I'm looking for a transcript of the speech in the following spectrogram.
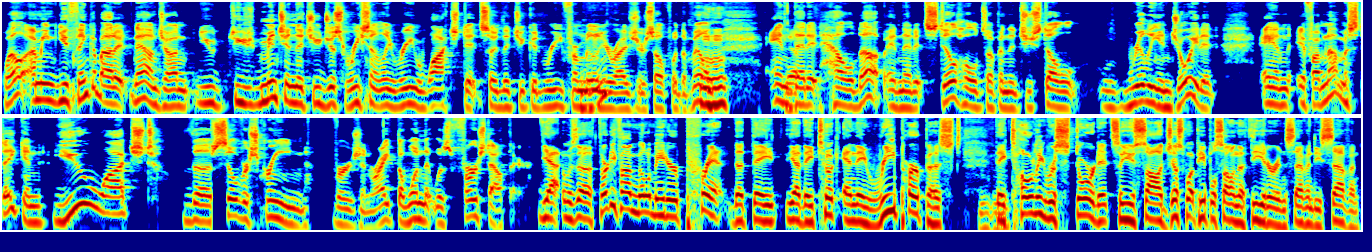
Well, I mean, you think about it now, John. You you mentioned that you just recently rewatched it so that you could refamiliarize yourself with the film, mm-hmm. and that it held up, and that it still holds up, and that you still really enjoyed it. And if I'm not mistaken, you watched the silver screen version, right? The one that was first out there. Yeah, it was a 35 millimeter print that they yeah they took and they repurposed. Mm-hmm. They totally restored it so you saw just what people saw in the theater in 77.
